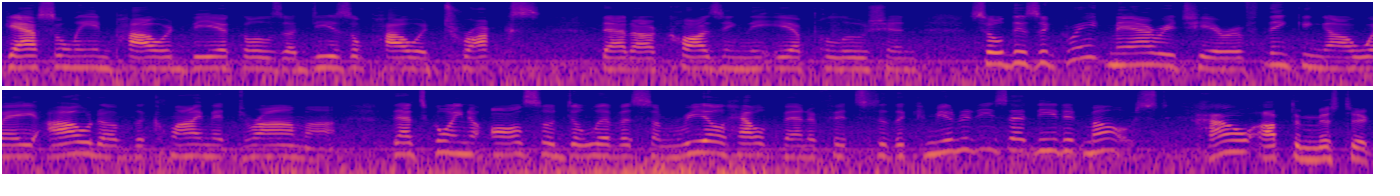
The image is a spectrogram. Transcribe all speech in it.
gasoline powered vehicles or diesel powered trucks that are causing the air pollution. So there's a great marriage here of thinking our way out of the climate drama that's going to also deliver some real health benefits to the communities that need it most. How optimistic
